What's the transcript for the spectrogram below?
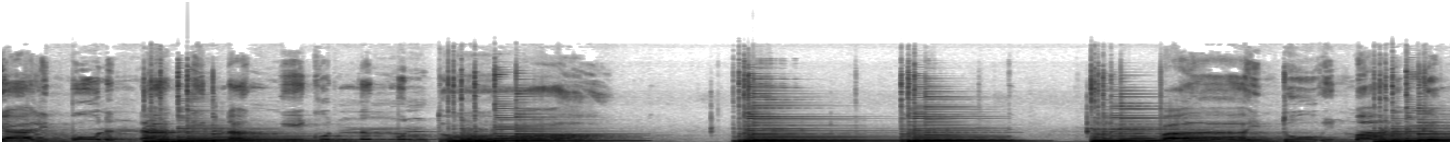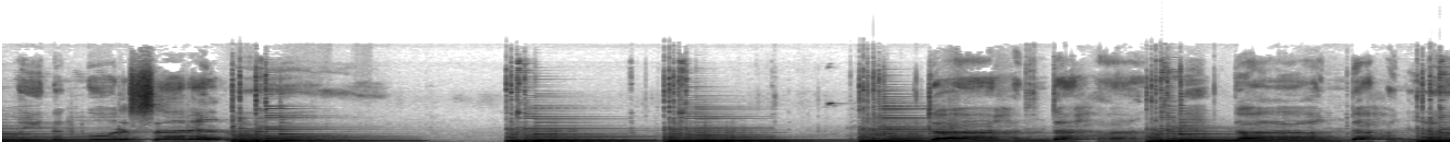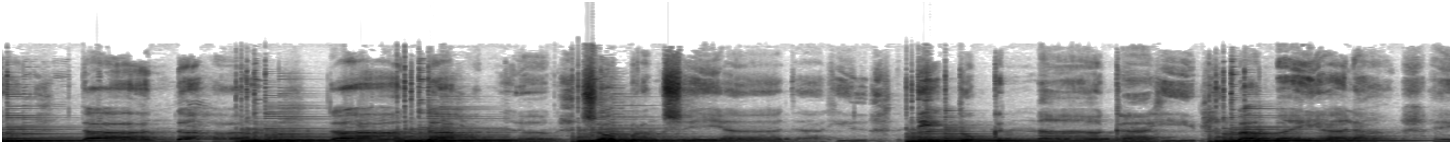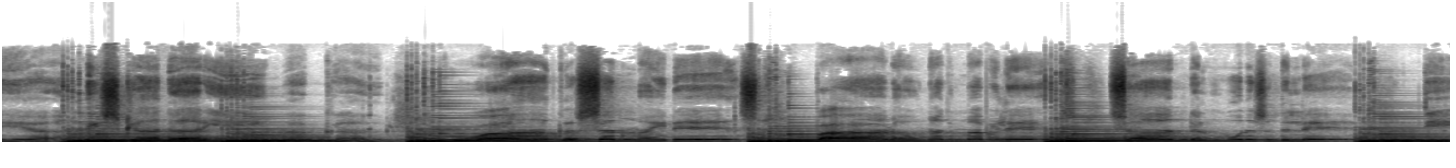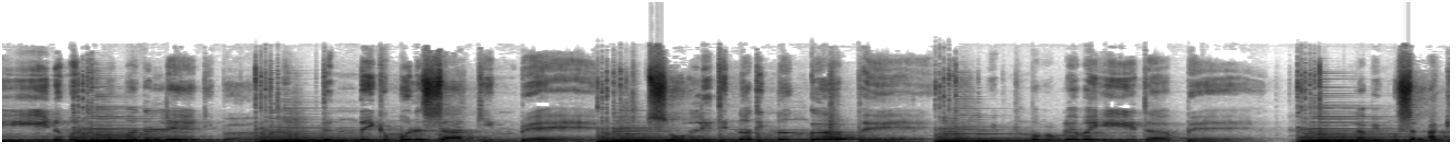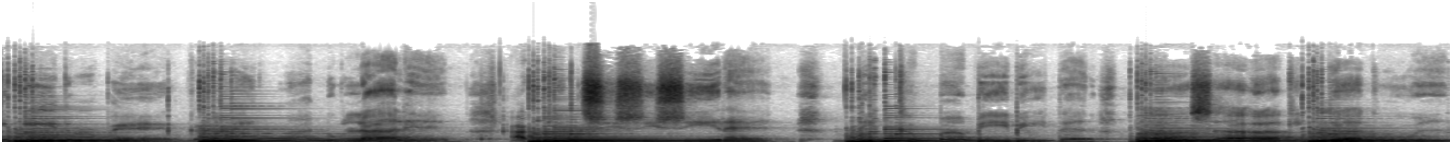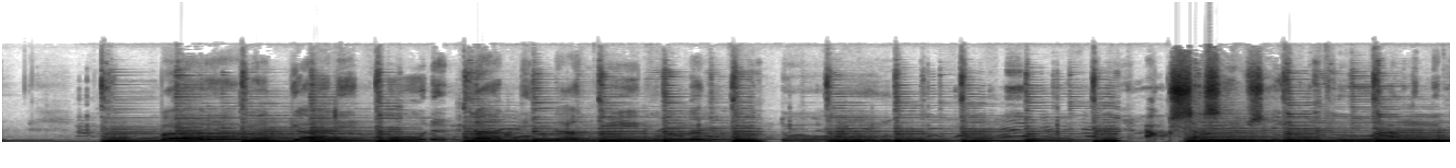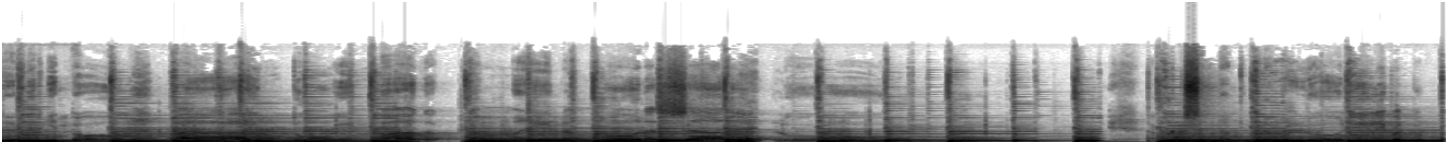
Papagalin muna natin ang ikot ng mundo. Pahintuin man ang kamay ng oras sa relo. Dahan-dahan lang Sobrang saya dahil nandito ka na Kahit mamaya lang. Ay aalis ka na rin agad Huwag ka sanmaynes Panahon natin mabilis Sandal mo muna sandali. Di naman ako madali, diba? Tanday ka muna sa akin, be. Sulitin natin ng gabi. Yung mga problema itabi Labi mo sa akin Kahit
